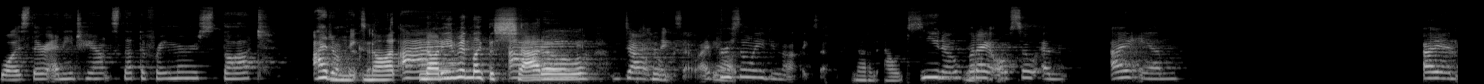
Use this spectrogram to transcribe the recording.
was there any chance that the framers thought i don't think so not not even like the shadow I don't think so. I Yeah. personally do not think so. not an ounce You know, but Yeah. I also am I am I am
